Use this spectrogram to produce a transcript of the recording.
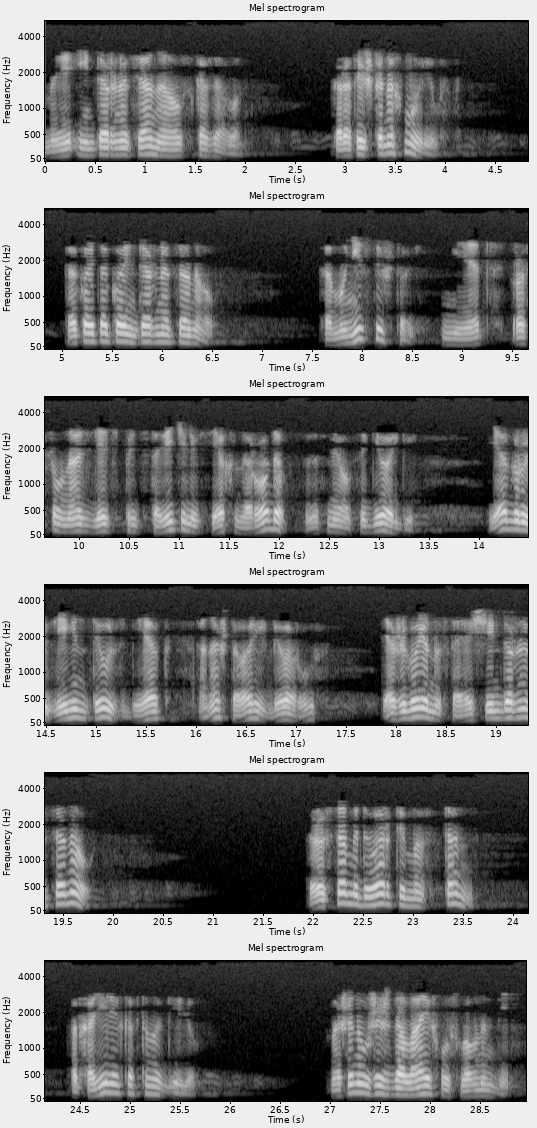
«Мы интернационал», — сказал он. Коротышка нахмурился. Какой такой интернационал? Коммунисты, что ли? Нет, просто у нас здесь представители всех народов, засмеялся Георгий. Я грузин, ты узбек, а наш товарищ белорус. Я же говорю, настоящий интернационал. Рустам Эдуард и Мастан подходили к автомобилю. Машина уже ждала их в условном месте.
